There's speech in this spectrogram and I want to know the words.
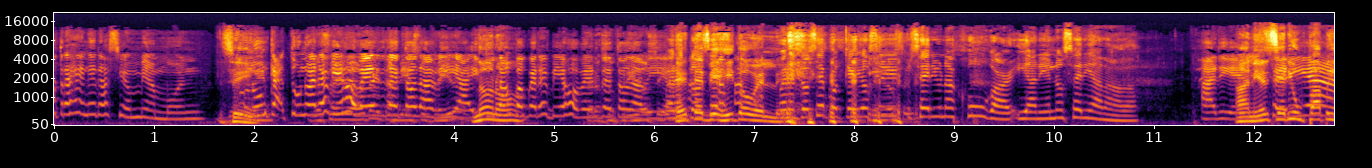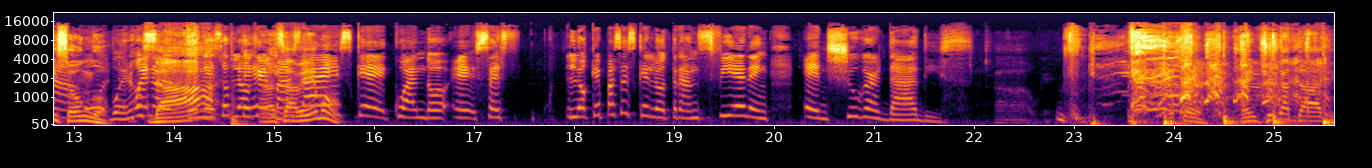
otra generación, mi amor. Sí. Tú, nunca, tú no eres viejo verde todavía. Y No, tú no. tampoco eres viejo verde todavía. sí. Pero Este es viejito verde. Pero entonces, ¿por qué yo soy- sería una cougar y Aniel no sería nada? Ariel, Aniel sería un papizongo. Bueno, Bueno, Da. en esos Lo que pasa sabemos. es que cuando eh, se, lo que pasa es que lo transfieren en sugar daddies. En Sugar Daddy.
